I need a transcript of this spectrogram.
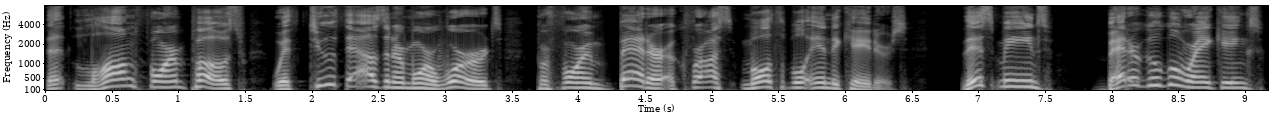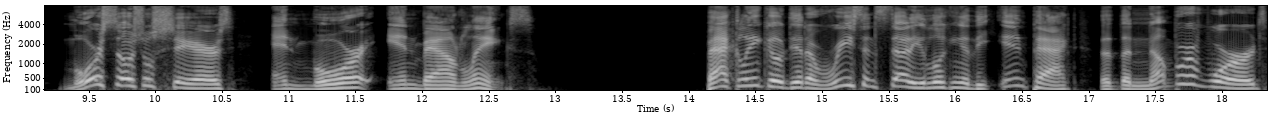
that long form posts with 2,000 or more words perform better across multiple indicators. This means better Google rankings, more social shares, and more inbound links. Backlinko did a recent study looking at the impact that the number of words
